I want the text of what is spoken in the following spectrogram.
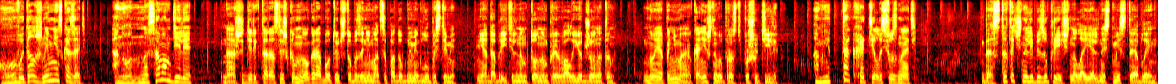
«О, вы должны мне сказать. Оно на самом деле...» «Наши директора слишком много работают, чтобы заниматься подобными глупостями», — неодобрительным тоном прервал ее Джонатан. «Но я понимаю, конечно, вы просто пошутили». «А мне так хотелось узнать». Достаточно ли безупречна лояльность мисс Теблейн?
